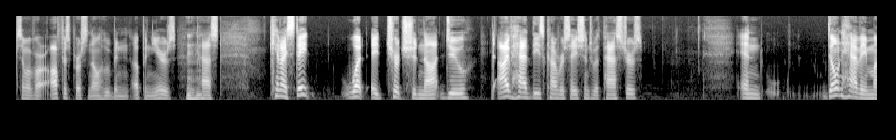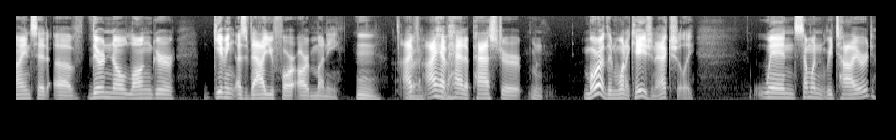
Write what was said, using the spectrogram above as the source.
some of our office personnel who've been up in years mm-hmm. past. Can I state what a church should not do? I've had these conversations with pastors, and don't have a mindset of they're no longer giving us value for our money. Mm. I've Right, I have had a pastor more than one occasion actually when someone retired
